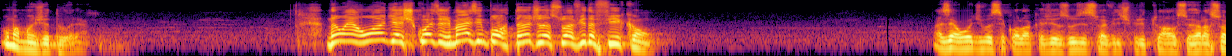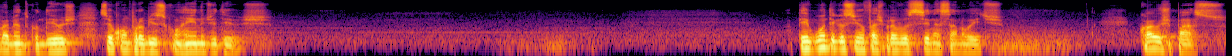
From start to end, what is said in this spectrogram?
uma manjedoura. Não é onde as coisas mais importantes da sua vida ficam mas é onde você coloca Jesus e sua vida espiritual, seu relacionamento com Deus, seu compromisso com o reino de Deus. A pergunta que o Senhor faz para você nessa noite: qual é o espaço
